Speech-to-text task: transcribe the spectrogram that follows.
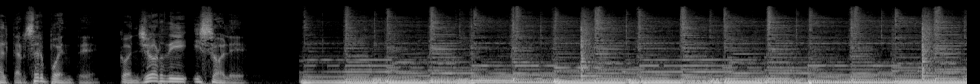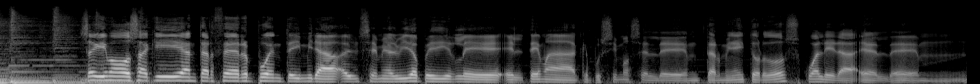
al tercer puente con Jordi y Sole. Seguimos aquí en Tercer Puente y mira, eh, se me olvidó pedirle el tema que pusimos, el de Terminator 2. ¿Cuál era? El de, mm,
